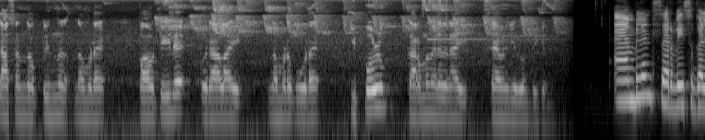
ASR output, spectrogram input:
ലാസൻ ഡോക്ടർ ഇന്ന് നമ്മുടെ പാവട്ടിയിലെ ഒരാളായി നമ്മുടെ കൂടെ ഇപ്പോഴും കർമ്മനിരതനായി സേവനം ചെയ്തുകൊണ്ടിരിക്കുന്നു. ആംബുലൻസ് സർവീസുകൾ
